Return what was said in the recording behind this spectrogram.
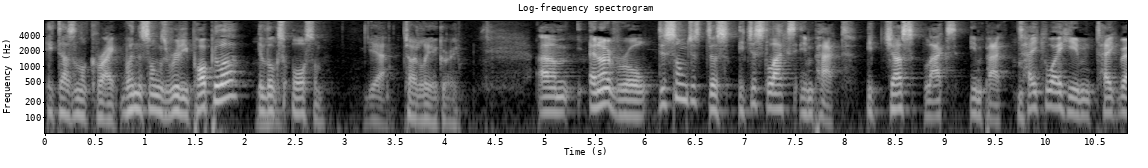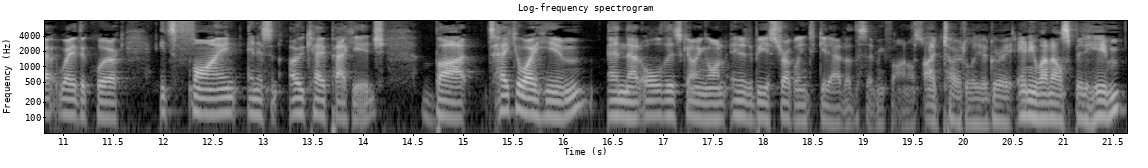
it doesn't look great. When the song's really popular, it looks awesome. Yeah, totally agree. Um, and overall, this song just does it just lacks impact. It just lacks impact. Take away him, take away the quirk. It's fine and it's an okay package, but take away him and that all this going on, and it'd be a struggling to get out of the semi-finals. I totally agree. Anyone else but him,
